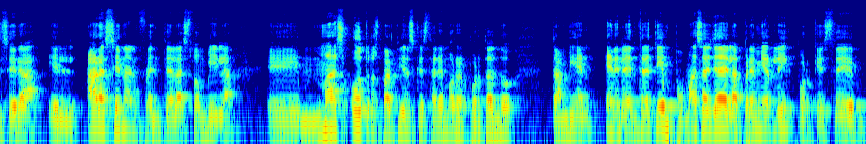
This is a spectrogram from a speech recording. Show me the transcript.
será el Arsenal frente al Aston Villa. Eh, más otros partidos que estaremos reportando también en el entretiempo, más allá de la Premier League, porque este,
